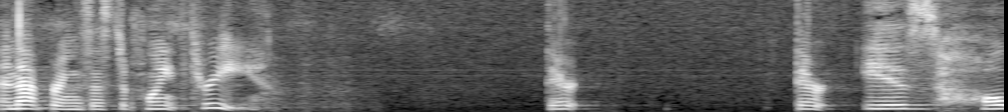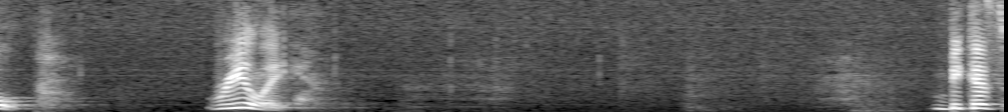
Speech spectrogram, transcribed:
And that brings us to point three. There, there is hope, really. Because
